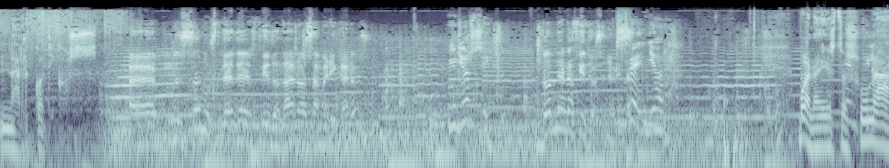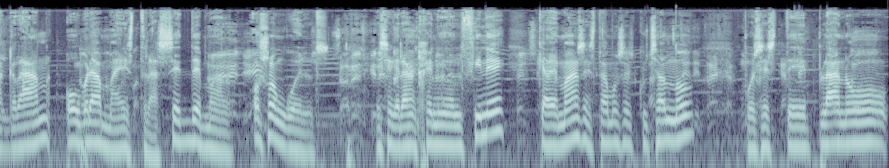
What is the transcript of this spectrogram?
narcóticos. Eh, ¿Son ustedes ciudadanos americanos? Yo sí, ¿Dónde ha nacido, señorita? señora. Bueno, y esto es una gran obra maestra, Set de Mal, Orson Welles, ese gran genio del cine que además estamos escuchando pues este plano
